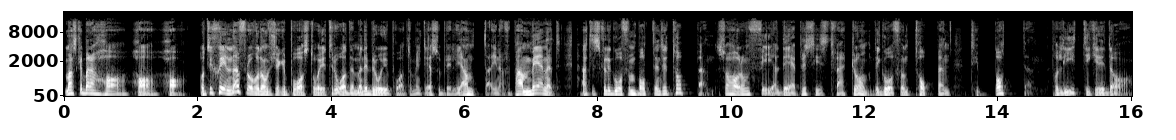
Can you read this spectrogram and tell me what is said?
Man ska bara ha, ha, ha. Och till skillnad från vad de försöker påstå i tråden, men det beror ju på att de inte är så briljanta innanför pannbenet, att det skulle gå från botten till toppen, så har de fel. Det är precis tvärtom. Det går från toppen till botten. Politiker idag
